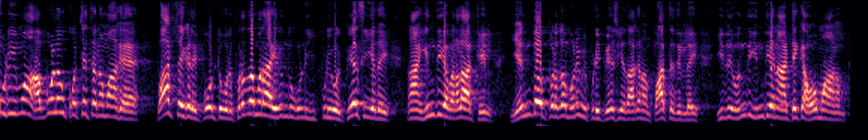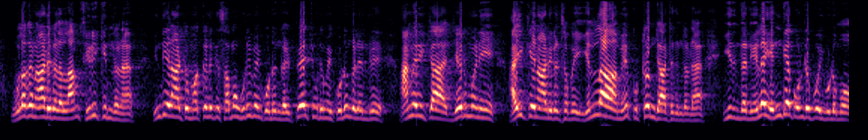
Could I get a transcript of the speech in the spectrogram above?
முடியுமோ அவ்வளவு கொச்சைத்தனமாக வார்த்தைகளை போட்டு ஒரு பிரதமராக இருந்து கொண்டு இப்படி ஒரு பேசியதை நான் இந்திய வரலாற்றில் எந்த பிரதமரும் இப்படி பேசியதாக நான் பார்த்ததில்லை. இது வந்து இந்திய நாட்டுக்கு அவமானம். உலக நாடுகள் எல்லாம் சிரிக்கின்றன. இந்திய நாட்டு மக்களுக்கு சம உரிமை கொடுங்கள் பேச்சு உரிமை கொடுங்கள் என்று அமெரிக்கா ஜெர்மனி ஐக்கிய நாடுகள் சபை எல்லாமே குற்றம் சாட்டுகின்றன. இந்த நிலை எங்கே கொண்டு போய் விடுமோ?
